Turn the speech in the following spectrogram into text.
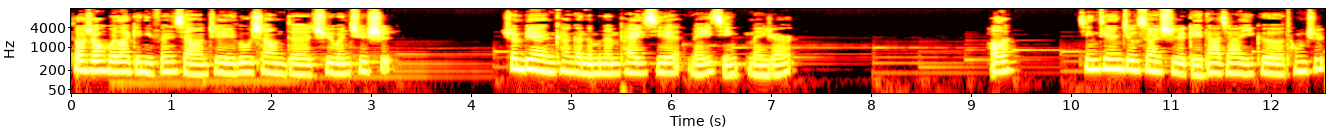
到时候回来给你分享这一路上的趣闻趣事。顺便看看能不能拍一些美景美人儿。好了，今天就算是给大家一个通知，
